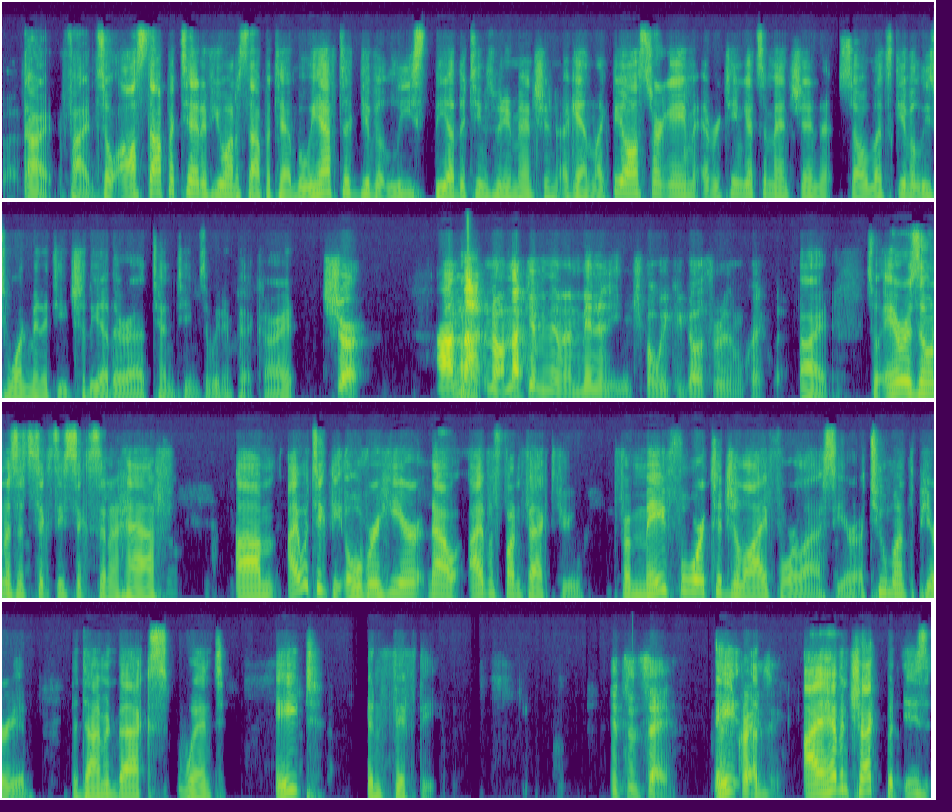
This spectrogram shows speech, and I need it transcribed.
But All right, fine. So I'll stop at 10 if you want to stop at 10, but we have to give at least the other teams we didn't mention. Again, like the All Star game, every team gets a mention. So let's give at least one minute to each of the other uh, 10 teams that we didn't pick. All right. sure, I'm All not. No, I'm not giving them a minute each, but we could go through them quickly. All right. So Arizona's at 66 and a half. Um, I would take the over here. Now, I have a fun fact for you. From May 4 to July 4 last year, a two month period, the Diamondbacks went 8 and 50. It's insane. It's Eight- crazy. I haven't checked, but is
